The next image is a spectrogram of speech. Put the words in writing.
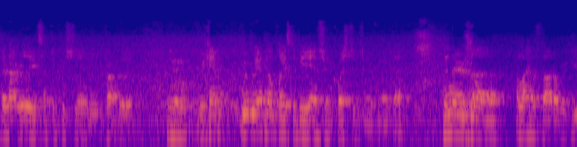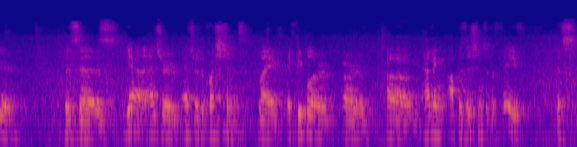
they're not really accepting Christianity properly. You know, we can't we, we have no place to be answering questions or anything like that. Then there's a, a line of thought over here that says, yeah, answer answer the questions. Like if people are are um, having opposition to the faith, it's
